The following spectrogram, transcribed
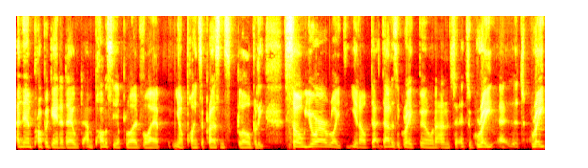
and then propagated out and policy applied via you know points of presence globally. So you are right. You know that, that is a great boon, and it's, it's a great it's great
